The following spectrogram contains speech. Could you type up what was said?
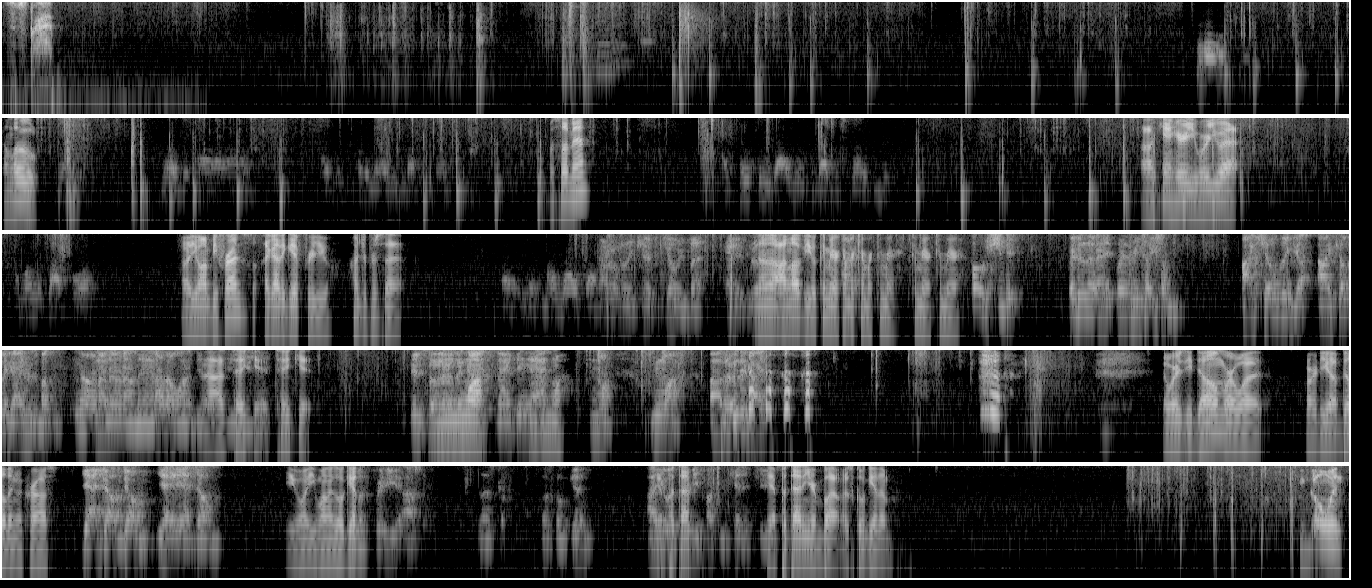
Subscribe. Hello. What's up, man? Uh, I can't hear you. Where are you at? I'm on the top floor. Oh, you want to be friends? I got a gift for you. 100%. Oh, here, my knife on. I don't really care to kill me, but hey, really No, no, I love you. Come here, come here, come here, come here, come here, come here. Oh shit! Wait, no, no, wait, let me tell you something. I killed the guy. I killed the guy who's about to. No, no, no, no, man. I don't want to do that. Nah, take You it, take it. Dude, so there was a guy sniping at. Mwah. Mwah. Mwah. Uh, there was a guy. Where's he dome or what? Or do you have building across? yeah, dome, dome. Yeah, yeah, dome. You want you want to go get him? pretty. Uh, let's go. Let's go get him. Uh, Yeah, he put that- pretty fucking kidded too. Yeah, put that in your butt. Let's go get him. You going?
